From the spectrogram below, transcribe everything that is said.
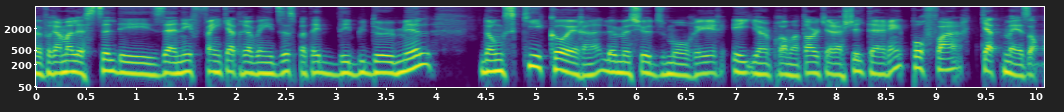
vraiment le style des années fin 90, peut-être début 2000. Donc, ce qui est cohérent, le monsieur a dû mourir et il y a un promoteur qui a racheté le terrain pour faire quatre maisons.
